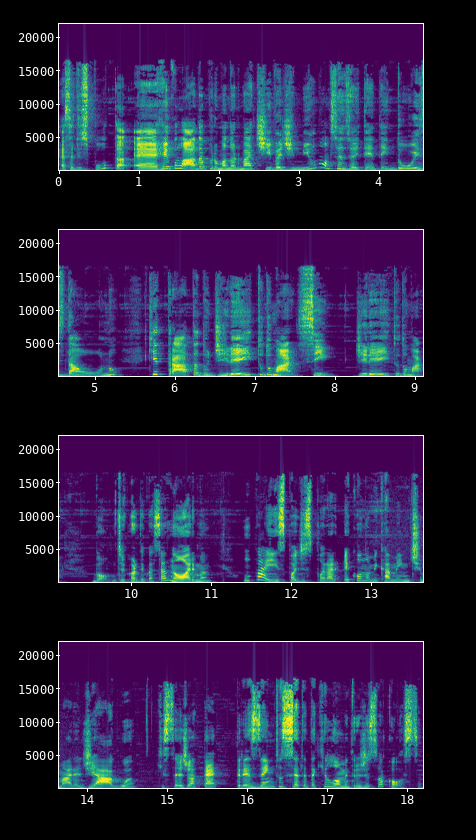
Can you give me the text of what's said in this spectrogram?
Essa disputa é regulada por uma normativa de 1982 da ONU que trata do direito do mar. Sim, direito do mar. Bom, de acordo com essa norma, um país pode explorar economicamente uma área de água que seja até 370 quilômetros de sua costa,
